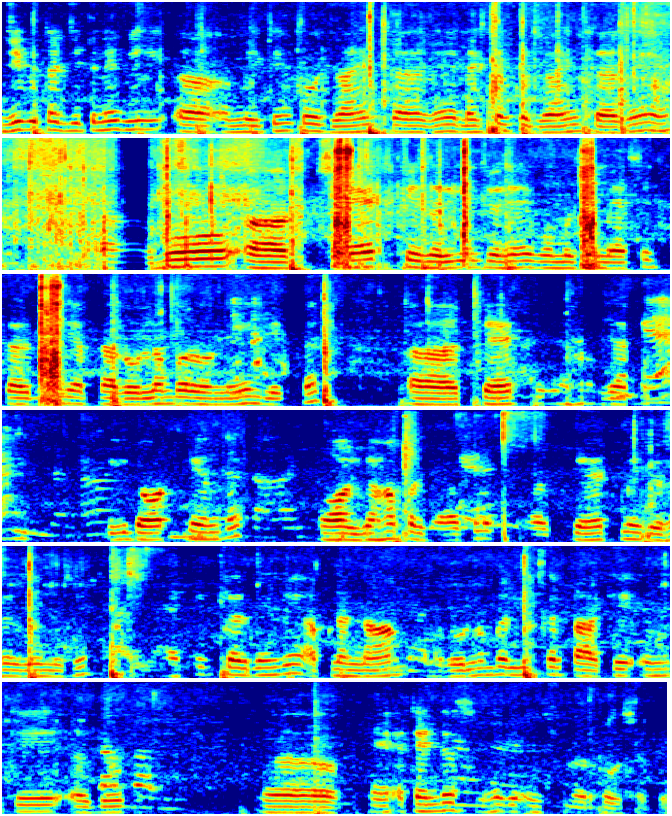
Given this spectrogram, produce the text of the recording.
जी बेटा, जितने भी मीटिंग को ज्वाइन कर रहे हैं लेक्चर को ज्वाइन कर रहे हैं वो चैट के ज़रिए जो है वो मुझे मैसेज कर देंगे, अपना रोल नंबर और नेम लिखकर चैट यहाँ जाकर थ्री डॉट के अंदर, और यहाँ पर जाकर चैट में जो है वो मुझे मैसेज कर देंगे, अपना नाम और रोल नंबर लिखकर, ताकि उनके जो अटेंडेंस जो है वो इंश्योर हो सके।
